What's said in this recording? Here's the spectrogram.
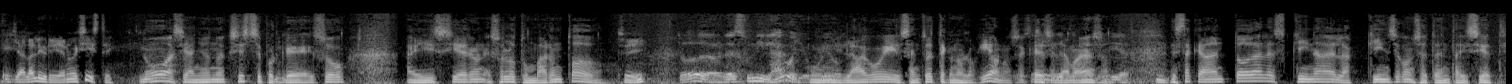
Y ya la librería no existe. No, hace años no existe porque eso ahí hicieron, eso lo tumbaron todo. Sí. Todo, ahora es un hilago, yo creo. Unilago y Centro de Tecnología, o no sé qué se llama eso. Esta quedaba en toda la esquina de la 15 con 77,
